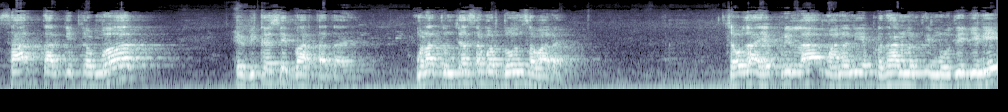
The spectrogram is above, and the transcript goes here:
सात तारखेचं मत हे विकसित भारतात आहे. मला तुमच्यासमोर दोन सवाल आहे चौदा एप्रिलला माननीय प्रधानमंत्री मोदीजींनी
